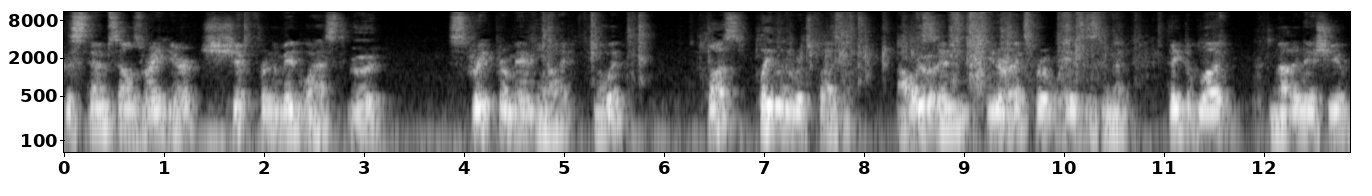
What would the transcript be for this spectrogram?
the stem cells right here, shipped from the Midwest, Good. straight from amniotic fluid, plus platelet-rich plasma. Allison, in her expert ways, is gonna take the blood, not an issue,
